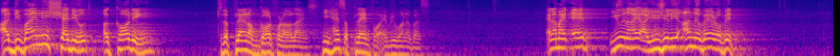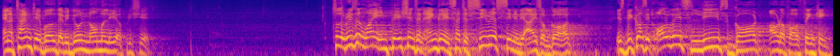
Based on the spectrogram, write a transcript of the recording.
are divinely scheduled according to the plan of God for our lives. He has a plan for every one of us. And I might add, you and I are usually unaware of it and a timetable that we don't normally appreciate. So, the reason why impatience and anger is such a serious sin in the eyes of God is because it always leaves God out of our thinking.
